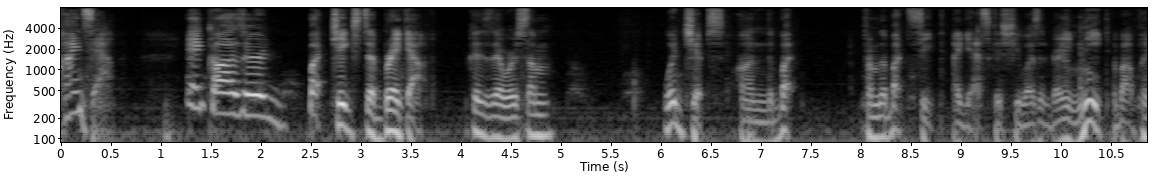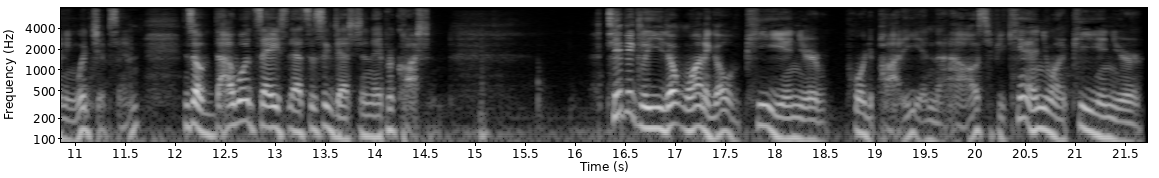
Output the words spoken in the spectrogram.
pine sap. It caused her butt cheeks to break out because there were some wood chips on the butt from the butt seat, I guess, because she wasn't very neat about putting wood chips in. And so I would say that's a suggestion, a precaution. Typically, you don't want to go and pee in your porta potty in the house. If you can, you want to pee in your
